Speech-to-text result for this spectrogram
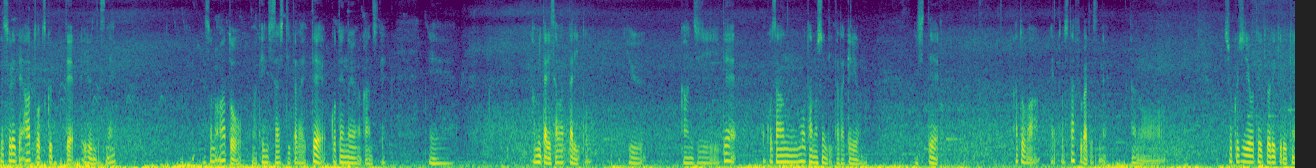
でそれでアートを作っているんですね。そのアートを、ま展示させていただいて個展のような感じで、えー、見たり触ったりという感じでお子さんも楽しんでいただけるようにしてあとは、えっと、スタッフがですね、あの食事を提供できるけん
